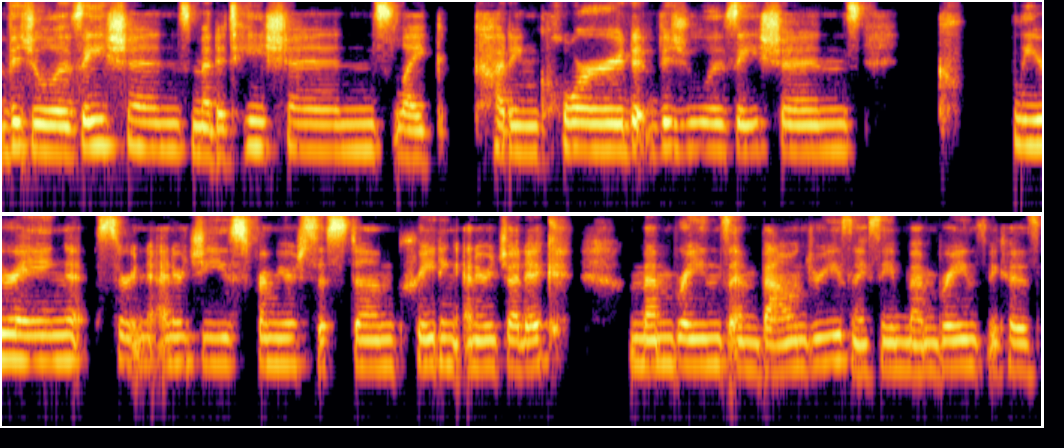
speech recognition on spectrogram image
visualizations meditations like cutting cord visualizations clearing certain energies from your system, creating energetic membranes and boundaries. And I say membranes because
